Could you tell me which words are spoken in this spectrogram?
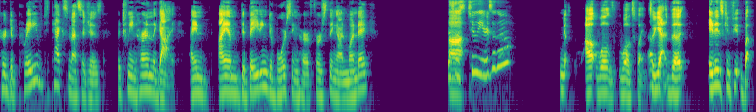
her depraved text messages between her and the guy. I am, I am debating divorcing her first thing on Monday. This Uh, was two years ago. Uh, we'll we'll explain. So yeah, the it is confused, but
